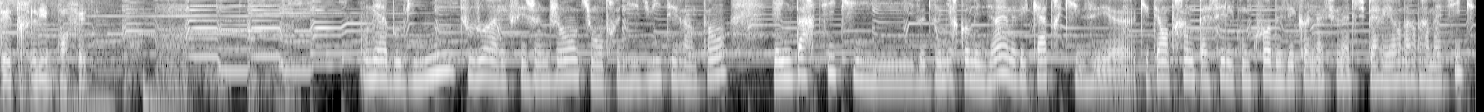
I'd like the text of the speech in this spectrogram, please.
d'être libre en fait. On est à Bobigny, toujours avec ces jeunes gens qui ont entre 18 et 20 ans. Il y a une partie qui veut devenir comédien. Il y en avait quatre euh, qui étaient en train de passer les concours des écoles nationales supérieures d'art dramatique.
